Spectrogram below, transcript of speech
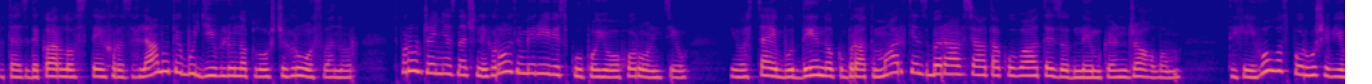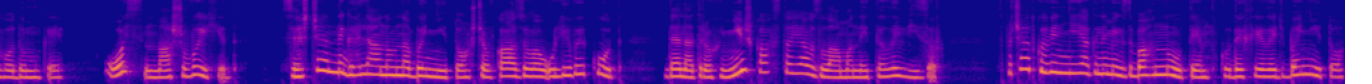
Отець де Карло встиг розглянути будівлю на площі Гросвенор, спорудження значних розмірів із купою охоронців. І ось цей будинок брат Мартін збирався атакувати з одним кинджалом. Тихий голос порушив його думки. Ось наш вихід. Священник глянув на Беніто, що вказував у лівий кут, де на трьох ніжках стояв зламаний телевізор. Спочатку він ніяк не міг збагнути, куди хилить Беніто,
